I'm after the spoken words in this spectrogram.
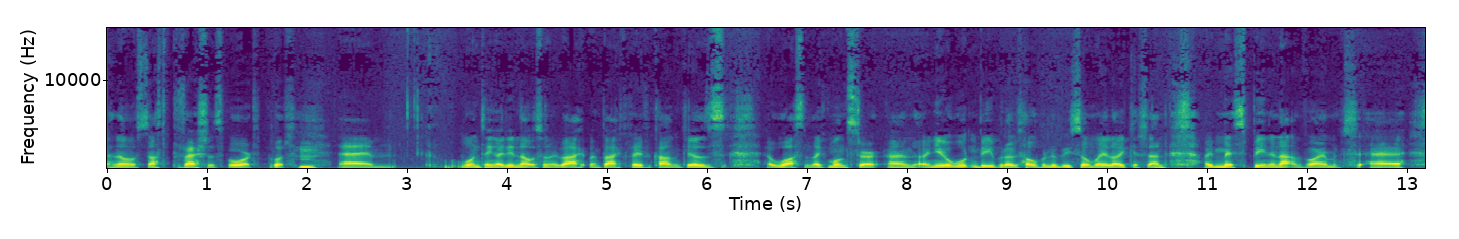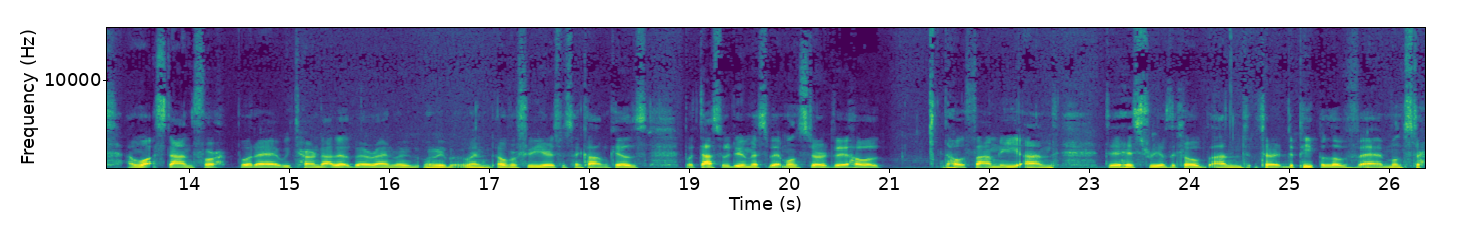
I know it's not professional sport, but hmm. um, one thing I did notice when I back, went back to play for Colmcille's, it wasn't like Munster, and I knew it wouldn't be, but I was hoping to be some way like it, and I miss being in that environment uh, and what it stands for. But uh, we turned that a little bit around when we, when we went over a few years with St Colmcille's. But that's what I do miss about Munster, the whole the whole family and the history of the club and the, the people of uh, Munster.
